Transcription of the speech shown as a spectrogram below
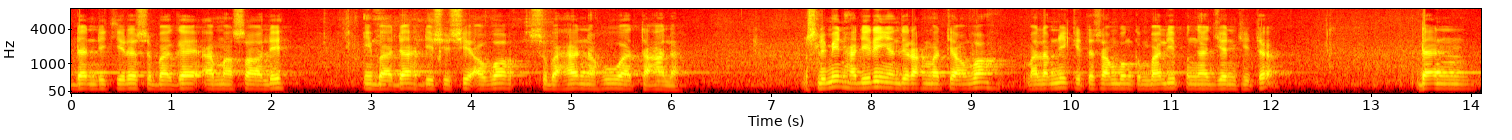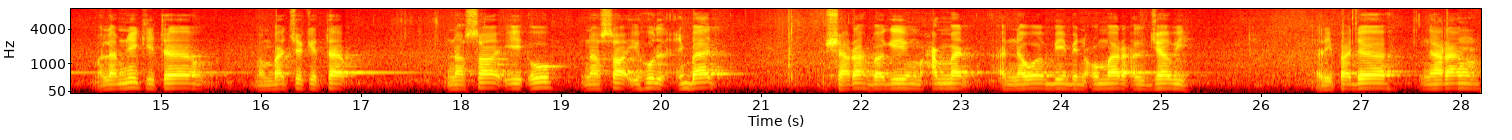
dan dikira sebagai amal salih ibadah di sisi Allah Subhanahu wa taala. Muslimin hadirin yang dirahmati Allah, malam ni kita sambung kembali pengajian kita. Dan malam ni kita membaca kitab Nasai'u Nasaihul Ibad syarah bagi Muhammad An-Nawawi bin Umar Al-Jawi daripada ngarang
